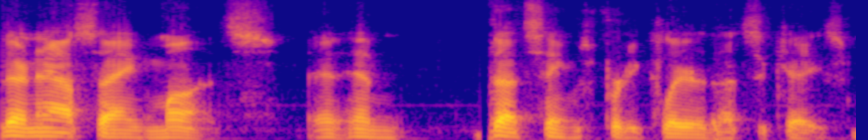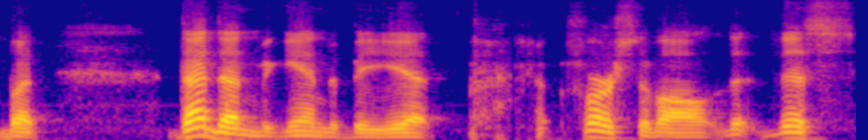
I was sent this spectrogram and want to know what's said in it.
they're now saying months, and, and that seems pretty clear that's the case. But that doesn't begin to be it. First of all, th- this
